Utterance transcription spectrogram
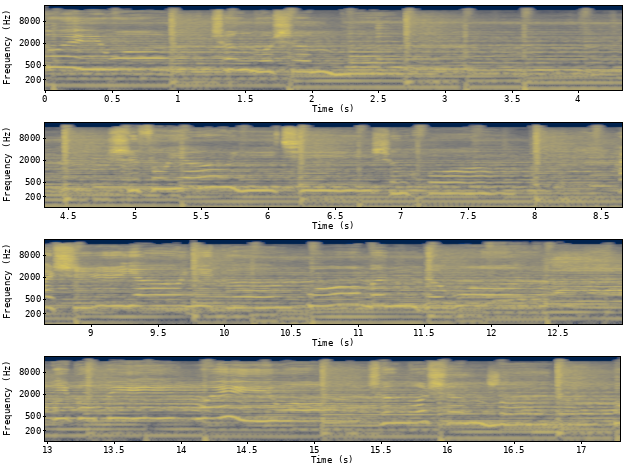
对我承诺什么是否要生活还是要一个我们的窝你不必为我承诺什么我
